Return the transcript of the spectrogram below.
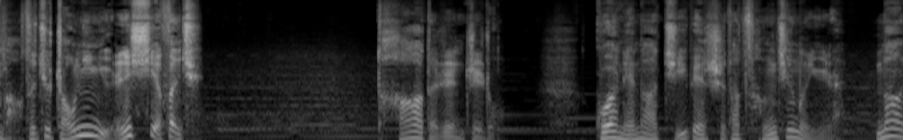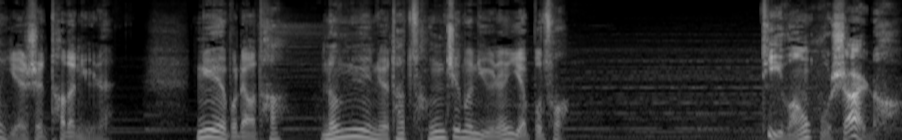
老子就找你女人泄愤去。”他的认知中，关莲娜即便是他曾经的女人，那也是他的女人，虐不了他，能虐虐他曾经的女人也不错。帝王五十二楼，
